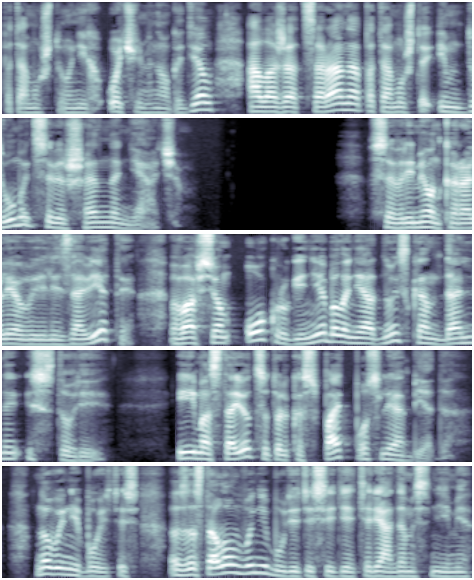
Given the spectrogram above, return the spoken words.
потому что у них очень много дел, а ложатся рано, потому что им думать совершенно не о чем. Со времен королевы Елизаветы во всем округе не было ни одной скандальной истории. И им остается только спать после обеда. Но вы не бойтесь, за столом вы не будете сидеть рядом с ними.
